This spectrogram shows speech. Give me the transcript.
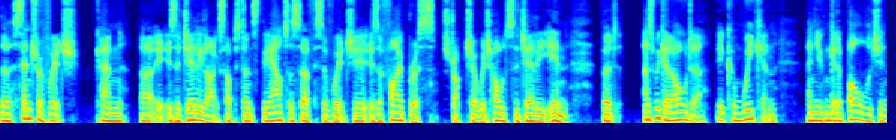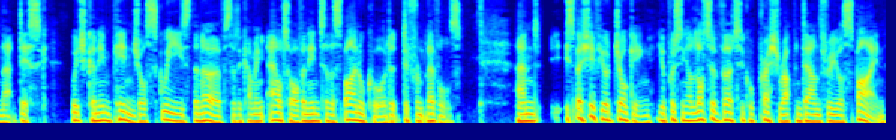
the center of which can uh, is a jelly-like substance, the outer surface of which is a fibrous structure which holds the jelly in. But as we get older, it can weaken, and you can get a bulge in that disc, which can impinge or squeeze the nerves that are coming out of and into the spinal cord at different levels. And especially if you're jogging, you're putting a lot of vertical pressure up and down through your spine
